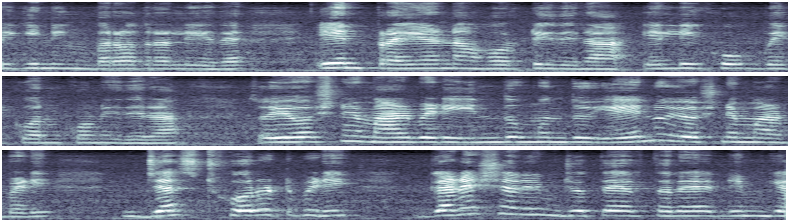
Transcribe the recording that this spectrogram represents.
ಬಿಗಿನಿಂಗ್ ಬರೋದ್ರಲ್ಲಿ ಇದೆ. ಏನು ಪ್ರಯಾಣ ಹೊರಟಿದ್ದೀರಾ? ಎಲ್ಲಿಗೆ ಹೋಗಬೇಕು ಅಂದ್ಕೊಂಡಿದ್ದೀರಾ ಸೊ ಯೋಚನೆ ಮಾಡಬೇಡಿ. ಇಂದು ಮುಂದೆ ಏನೂ ಯೋಚನೆ ಮಾಡಬೇಡಿ. ಜಸ್ಟ್ ಹೊರಟು ಬಿಡಿ ಗಣೇಶ ನಿಮ್ಮ ಜೊತೆ ಇರ್ತಾರೆ. ನಿಮಗೆ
